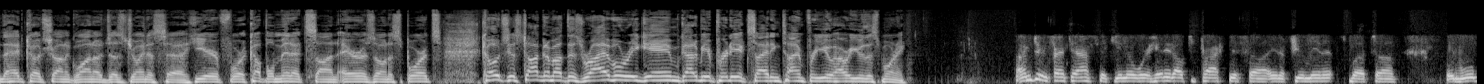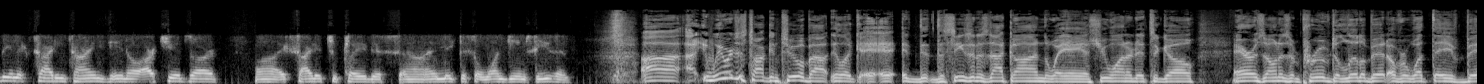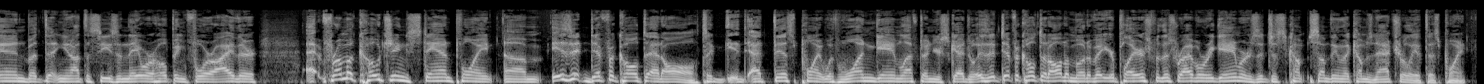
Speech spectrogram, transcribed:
The head coach Shaun Aguano does join us uh, here for a couple minutes on Arizona Sports. Coach, just talking about this rivalry game. Got to be a pretty exciting time for you. How are you this morning? I'm doing fantastic. You know, we're headed out to practice uh, in a few minutes, but uh, it will be an exciting time. You know, our kids are uh, excited to play this uh, and make this a one game season. Uh, we were just talking too about look, it, it, the season has not gone the way ASU wanted it to go. Arizona's improved a little bit over what they've been, but the, you know, not the season they were hoping for either. Uh, from a coaching standpoint, um, is it difficult at all to at this point with one game left on your schedule? Is it difficult at all to motivate your players for this rivalry game, or is it just com- something that comes naturally at this point?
